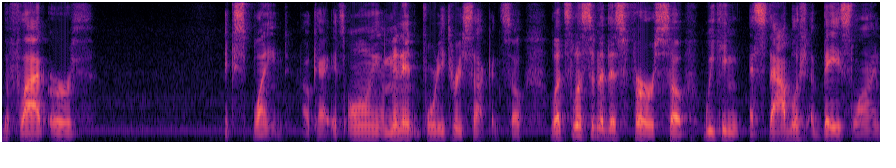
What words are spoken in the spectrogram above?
The flat Earth explained. Okay, it's only a minute and 43 seconds. So let's listen to this first so we can establish a baseline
